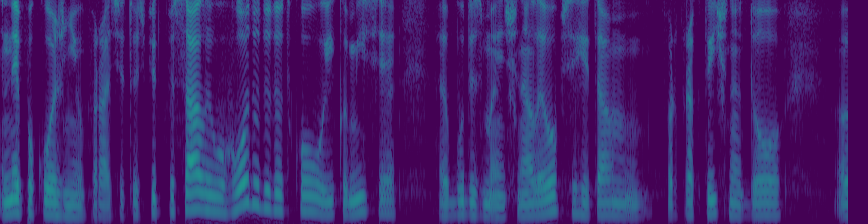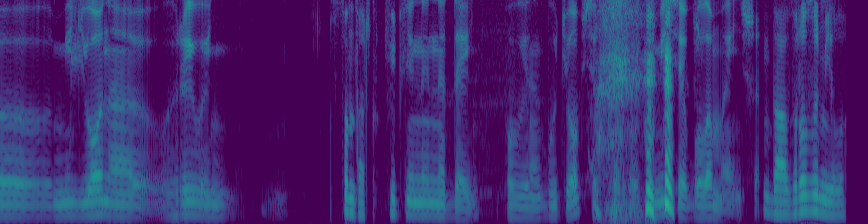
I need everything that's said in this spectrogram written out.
не по кожній операції. Тобто підписали угоду додаткову, і комісія е, буде зменшена. Але обсяги там пр- практично до мільйона гривень Стандарт. чуть ли не на день повинен бути обсяг, щоб комісія була менша. Да, зрозуміло.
